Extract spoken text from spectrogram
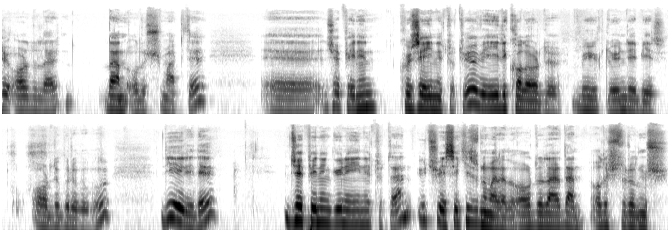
ordulardan oluşmakta. Ee, cephenin kuzeyini tutuyor ve 7 ordu büyüklüğünde bir ordu grubu bu. Diğeri de cephenin güneyini tutan 3 ve 8 numaralı ordulardan oluşturulmuş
